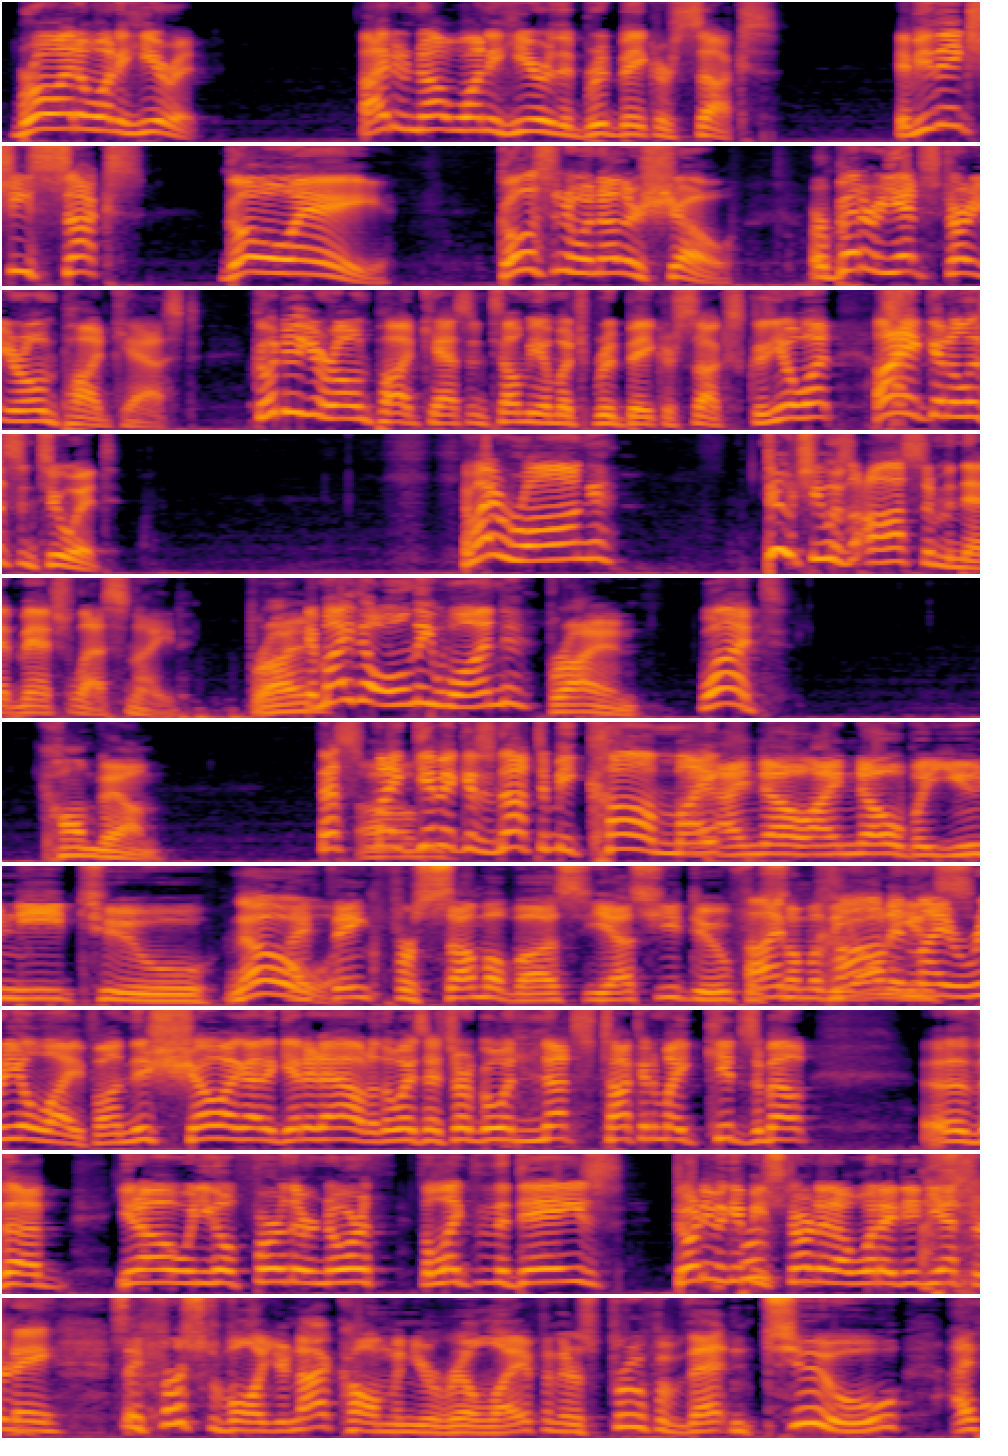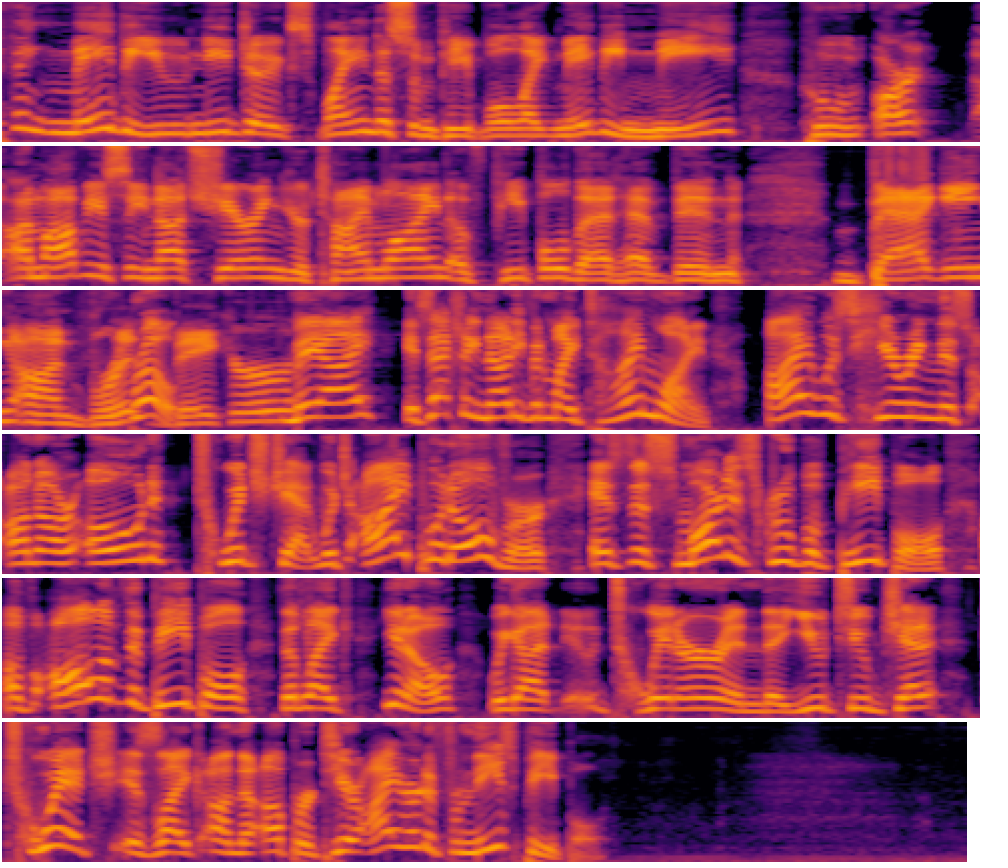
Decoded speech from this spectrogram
bro, I don't want to hear it. I do not want to hear that Britt Baker sucks. If you think she sucks, go away. Go listen to another show. Or better yet, start your own podcast. Go do your own podcast and tell me how much Britt Baker sucks. Because you know what? I ain't going to listen to it. Am I wrong? Dude, she was awesome in that match last night. Bryan. Am I the only one? Bryan, What? calm down. That's my gimmick is not to be calm, Mike. I, I know, I know, but you need to. No. I think for some of us, yes, you do. For I'm some of the audience, in my real life. On this show, I got to get it out. Otherwise, I start going nuts talking to my kids about uh, the, you know, when you go further north, the length of the days. Don't even get me started on what I did yesterday. say first of all, you're not calm in your real life, and there's proof of that. And two, I think maybe you need to explain to some people, like maybe me, who aren't. I'm obviously not sharing your timeline of people that have been bagging on Britt Bro, Baker. May I? It's actually not even my timeline. I was hearing this on our own Twitch chat, which I put over as the smartest group of people of all of the people that, like, you know, we got Twitter and the YouTube chat. Twitch is like on the upper tier. I heard it from these people.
